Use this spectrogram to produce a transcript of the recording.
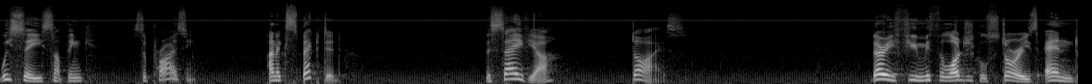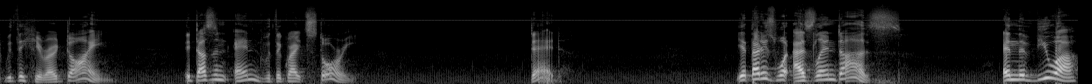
We see something surprising, unexpected. The Saviour dies. Very few mythological stories end with the hero dying. It doesn't end with the great story. Dead. Yet that is what Aslan does. And the viewer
